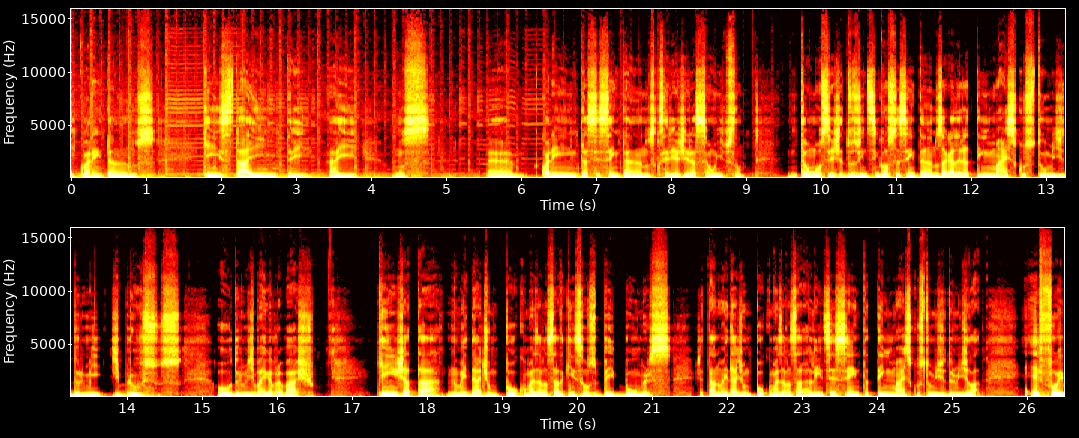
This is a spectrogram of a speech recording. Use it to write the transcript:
e 40 anos, quem está entre aí uns é, 40, 60 anos, que seria a geração Y. Então, ou seja, dos 25 aos 60 anos, a galera tem mais costume de dormir de bruços ou dormir de barriga para baixo. Quem já está numa idade um pouco mais avançada, quem são os baby boomers, já está numa idade um pouco mais avançada, além de 60, tem mais costume de dormir de lado. É, foi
